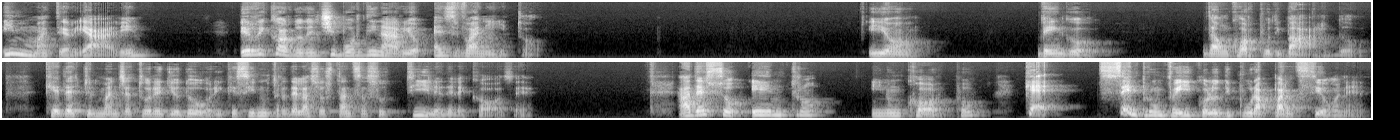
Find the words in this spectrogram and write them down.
immateriali, il ricordo del cibo ordinario è svanito. Io vengo da un corpo di bardo, che è detto il mangiatore di odori, che si nutre della sostanza sottile delle cose. Adesso entro in un corpo che è sempre un veicolo di pura apparizione,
